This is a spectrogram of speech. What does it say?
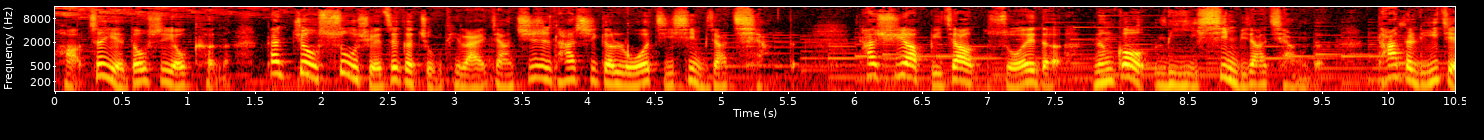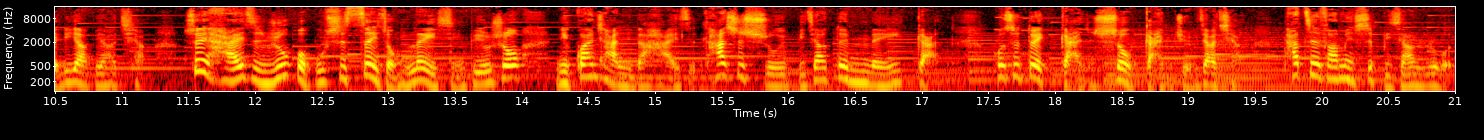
哈，这也都是有可能。但就数学这个主题来讲，其实它是一个逻辑性比较强的，它需要比较所谓的能够理性比较强的。他的理解力要比较强，所以孩子如果不是这种类型，比如说你观察你的孩子，他是属于比较对美感或是对感受感觉比较强，他这方面是比较弱的，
